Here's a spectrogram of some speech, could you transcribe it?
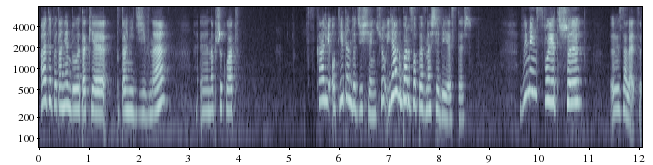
Ale te pytania były takie totalnie dziwne. Yy, Na przykład w skali od 1 do 10, jak bardzo pewna siebie jesteś? Wymień swoje trzy y, zalety.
